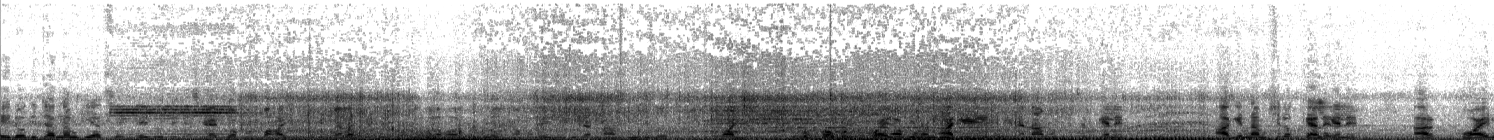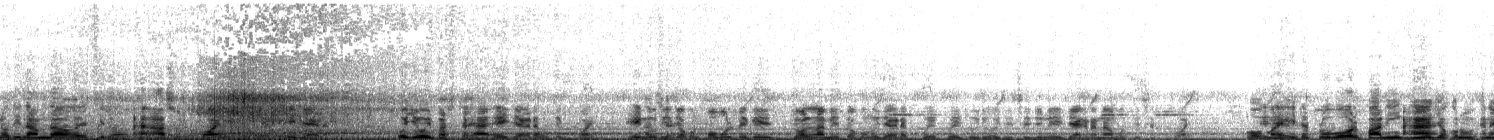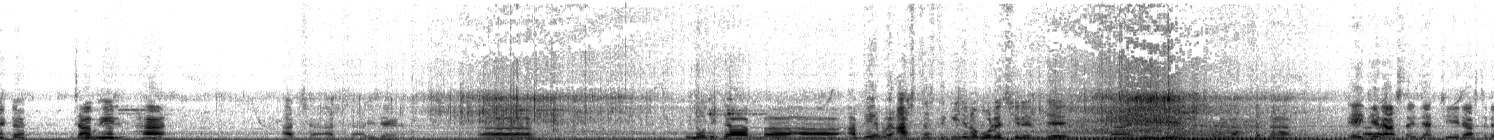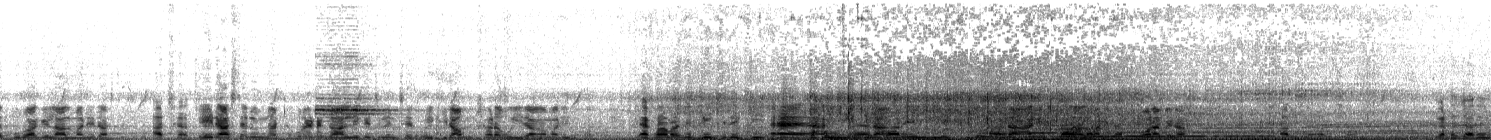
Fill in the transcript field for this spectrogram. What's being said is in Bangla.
এই নদীটার নাম কি আছে? এই নদীটা স্যার যখন বাহাই সুন্দরী মেলা শেষে হলো তখন এই নদীটার নাম দিয়েছিল কয় ও তখন কয় নদী নাম আগে এই নদীটার নাম হচ্ছে ক্যালেট। আগের নাম ছিল ক্যালেন ক্যালেট। আর কয় নদী নাম দেওয়া হয়েছিল? হ্যাঁ আসল কয় এই জায়গাটা। ওই যে ওই পাশটায়। হ্যাঁ এই জায়গাটা হচ্ছে ক্ষয় এই নদী আচ্ছা। যখন প্রবল বেগে জল নামে তখন ওই জায়গাটা ক্ষয়ে ক্ষয়ে তৈরি হয়েছে। সেই জন্য এই জায়গাটার নাম হচ্ছে ক্ষয় ও মানে এটা প্রবল পানি গিয়ে হ্যাঁ। যখন ওখানে একটা গভীর হ্যাঁ। আচ্ছা আচ্ছা এই জায়গাটা নদীটা আপনি আস্তে আস্তে কি যেন বলেছিলেন যে এই যে রাস্তাটা এই যে রাস্তায় যাচ্ছি এই রাস্তাটা পুরো আগে লালমাটির রাস্তা ছিল। আচ্ছা আচ্ছা। এই রাস্তায় রবীন্দ্রনাথ ঠাকুর একটা গান লিখেছিলেন স্যার ওই গ্রাম ছাড়া ওই রাঙামাটির পথ এখন আমরা যে পিচ দেখছি হ্যাঁ, তখন। এই ইয়ে ছিল না? আগে লালমাটির রাস্তা। গরমের রাস্তা। আচ্ছা আচ্ছা। গানটা জানেন?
